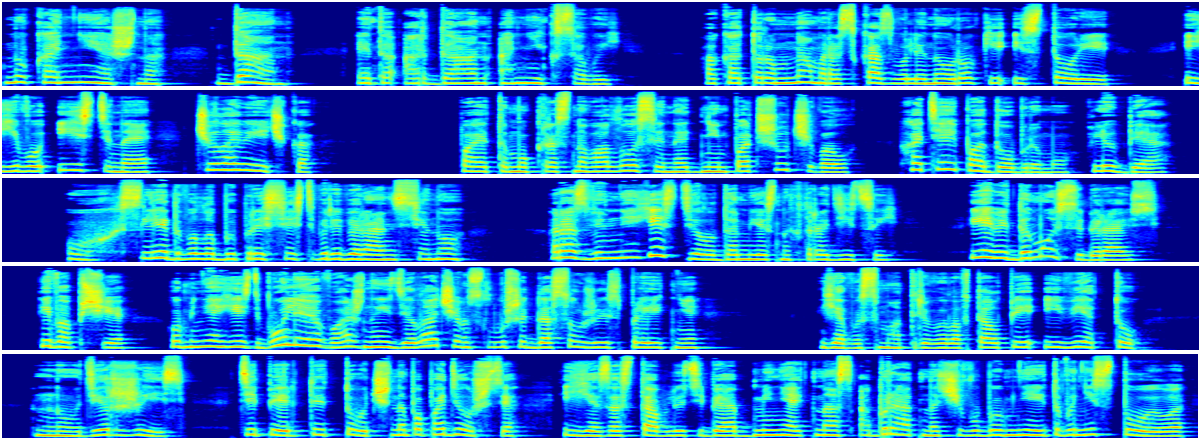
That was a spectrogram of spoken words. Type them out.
Ну, конечно, Дан. Это Ардан Аниксовый, о котором нам рассказывали на уроке истории, и его истинная человечка. Поэтому красноволосый над ним подшучивал, хотя и по-доброму, любя. Ох, следовало бы присесть в реверансе, но... Разве мне есть дело до местных традиций? Я ведь домой собираюсь. И вообще, у меня есть более важные дела, чем слушать досужие сплетни. Я высматривала в толпе Иветту. Ну, держись. Теперь ты точно попадешься, и я заставлю тебя обменять нас обратно, чего бы мне этого не стоило.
